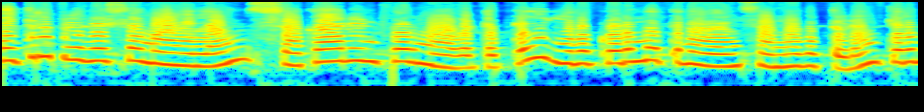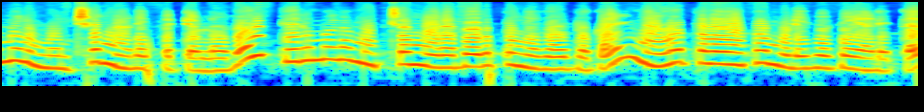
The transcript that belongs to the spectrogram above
உத்தரப்பிரதேச மாநிலம் சகாரன்பூர் மாவட்டத்தில் இரு குடும்பத்தினரின் சம்மதத்துடன் திருமணம் ஒன்று நடைபெற்றுள்ளது. திருமணம் மற்றும் வரவேற்பு நிகழ்வுகள் நல்லபடியாக முடிந்ததை அடுத்து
